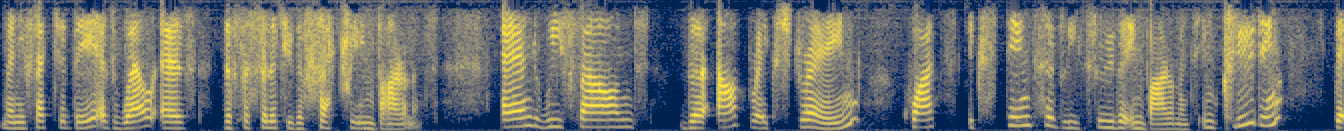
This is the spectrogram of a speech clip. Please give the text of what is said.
manufactured there as well as the facility, the factory environment. And we found the outbreak strain quite extensively through the environment, including the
